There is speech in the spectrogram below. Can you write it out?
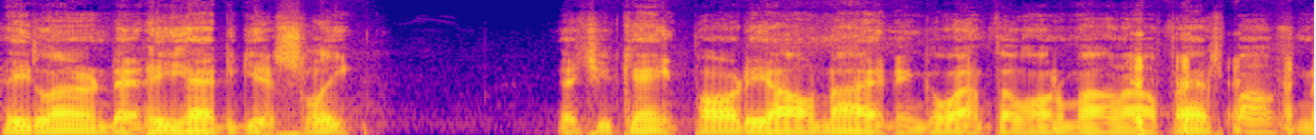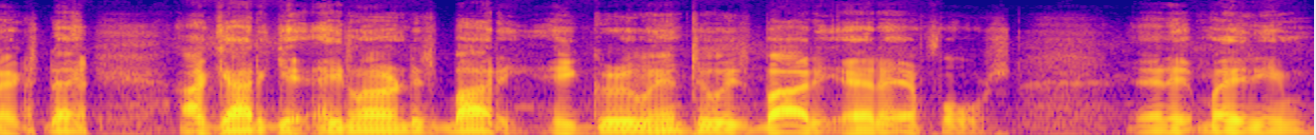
He learned that he had to get sleep. That you can't party all night and go out and throw hundred mile an hour fastballs the next day. I got to get. He learned his body. He grew mm-hmm. into his body at Air Force, and it made him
